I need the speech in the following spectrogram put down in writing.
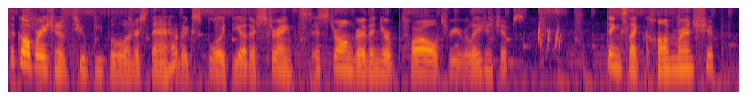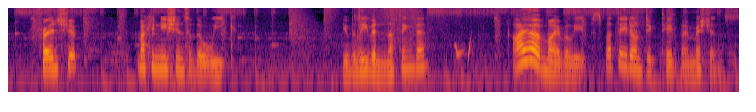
The cooperation of two people who understand how to exploit the other's strengths is stronger than your paltry relationships. Things like comradeship, friendship, machinations of the weak. You believe in nothing then? I have my beliefs, but they don't dictate my missions.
